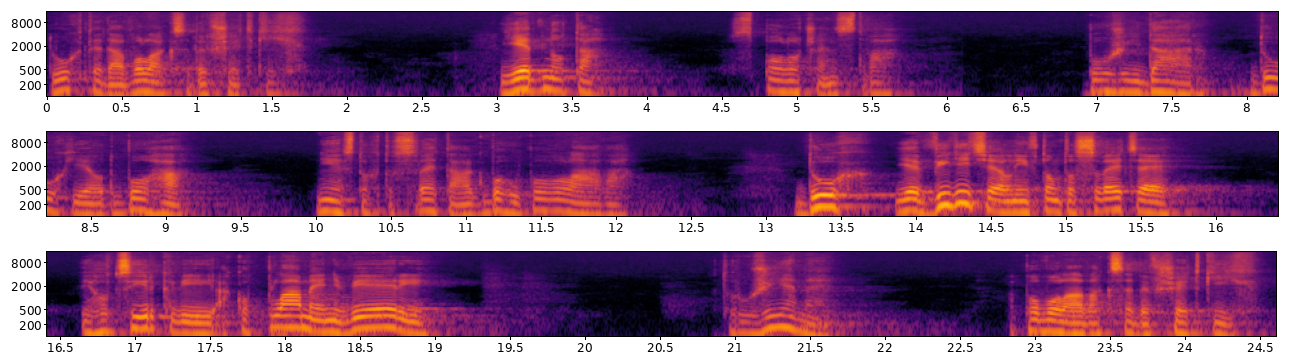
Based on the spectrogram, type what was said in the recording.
Duch teda volá k sebe všetkých. Jednota, spoločenstva, Boží dar. Duch je od Boha, nie z tohto sveta, k Bohu povoláva. Duch je viditeľný v tomto svete, v jeho církvi, ako plameň viery, ktorú žijeme a povoláva k sebe všetkých.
